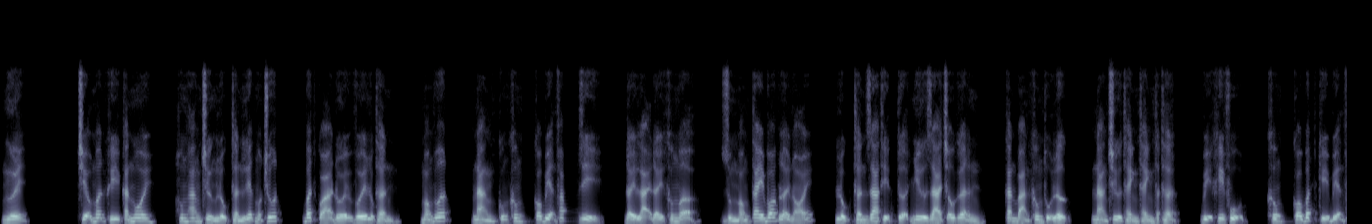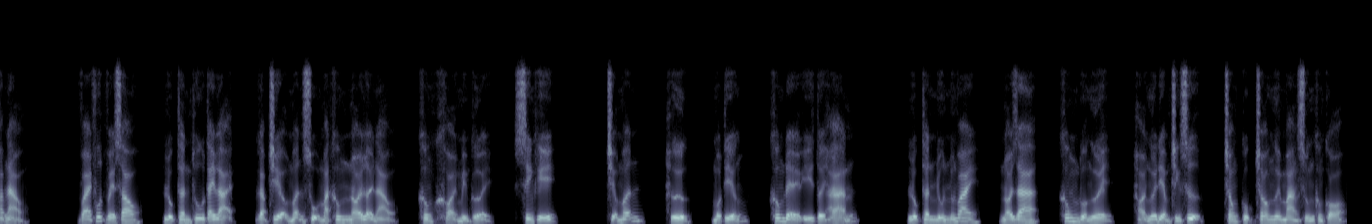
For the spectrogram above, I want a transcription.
Ngươi? Triệu mẫn khí cắn môi, hung hăng chừng lục thần liếc một chút, bất quá đối với lục thần, móng nuốt nàng cũng không có biện pháp gì đẩy lại đẩy không mở, dùng móng tay bóp lời nói, lục thần ra thịt tựa như da trâu gân, căn bản không thụ lực, nàng trừ thành thành thật thật, bị khi phụ, không có bất kỳ biện pháp nào. Vài phút về sau, lục thần thu tay lại, gặp triệu mẫn sụ mặt không nói lời nào, không khỏi mỉm cười, sinh khí. Triệu mẫn, hừ, một tiếng, không để ý tới hán lục thần nhún nhún bay nói ra, không đùa ngươi, hỏi ngươi điểm chính sự, trong cục cho ngươi mang súng không có.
